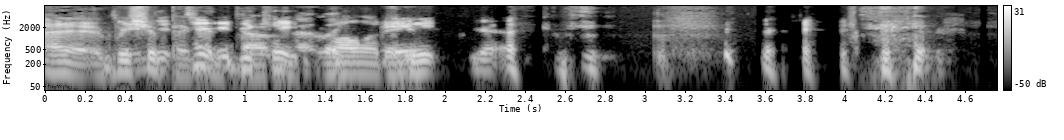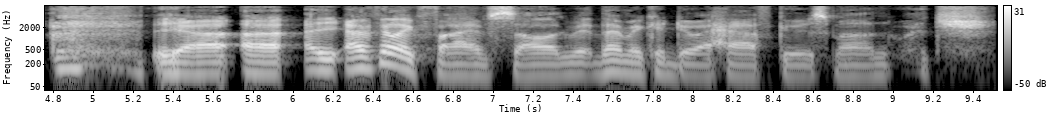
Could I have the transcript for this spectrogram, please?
I know, we should pick to indicate like quality. eight. Yeah. yeah, uh, I, I feel like five solid. Then we could do a half Guzman, which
